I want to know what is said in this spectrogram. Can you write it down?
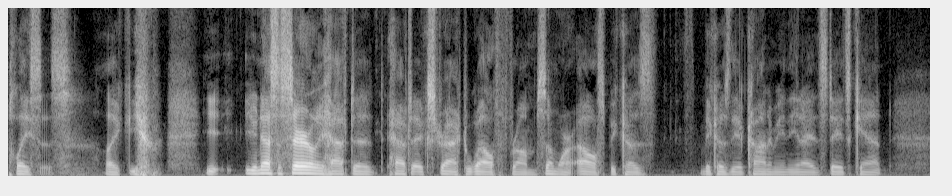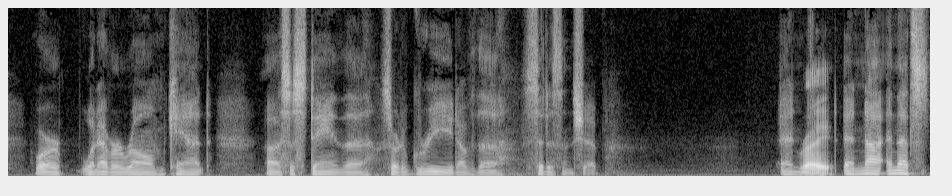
places. Like you, you, you necessarily have to have to extract wealth from somewhere else because because the economy in the United States can't, or whatever Rome can't uh, sustain the sort of greed of the citizenship. And Right. and not and that's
